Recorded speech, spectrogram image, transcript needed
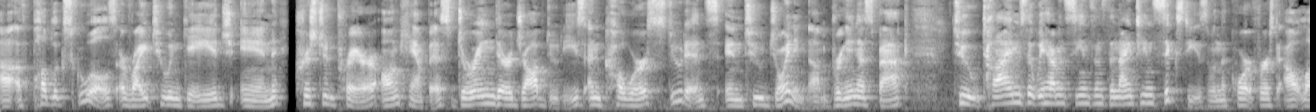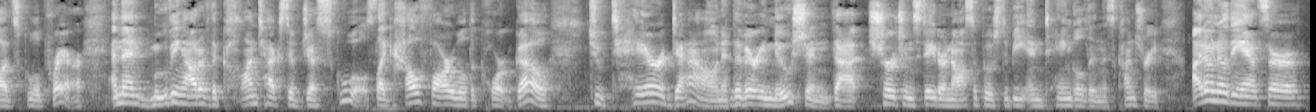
uh, of public schools a right to engage in Christian prayer on campus during their job duties and coerce students into joining them, bringing us back to times that we haven't seen since the 1960s when the court first outlawed school prayer. And then moving out of the context of just schools, like how far will the court go to tear down the very notion that church and state are not supposed to be entangled in this country? I don't know the answer.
